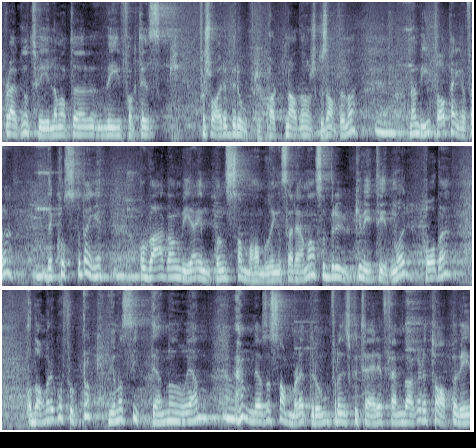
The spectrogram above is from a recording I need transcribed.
For Det er jo ikke noe tvil om at eh, vi faktisk forsvarer brorparten av det norske samfunnet. Men vi tar penger for det. Det koster penger. Og hver gang vi er inne på en samhandlingsarena, så bruker vi tiden vår på det. Og da må det gå fort nok. Vi må sitte igjen med noe igjen. Det å samle et rom for å diskutere i fem dager, det taper vi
